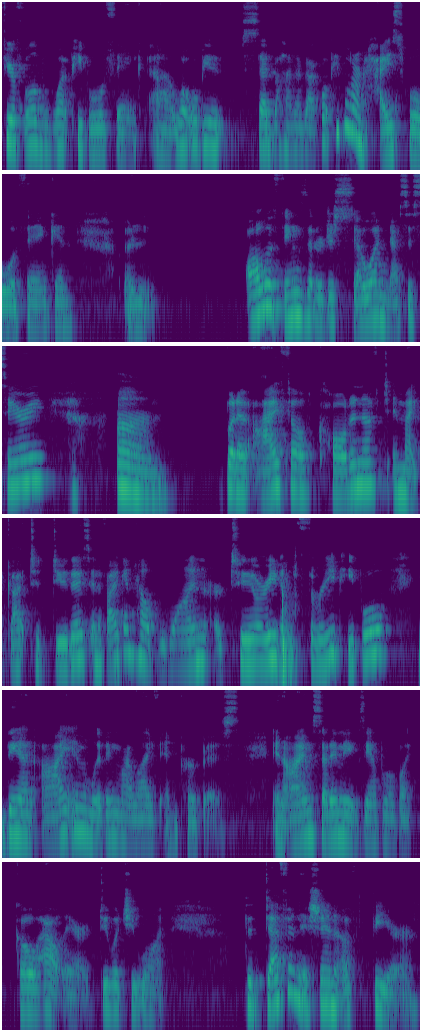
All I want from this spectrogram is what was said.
fearful of what people will think, uh, what will be said behind my back, what people from high school will think, and, and all the things that are just so unnecessary. Um, But if I felt called enough to, in my gut to do this, and if I can help one or two or even three people, then I am living my life in purpose. And I'm setting the example of like, go out there, do what you want. The definition of fear,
